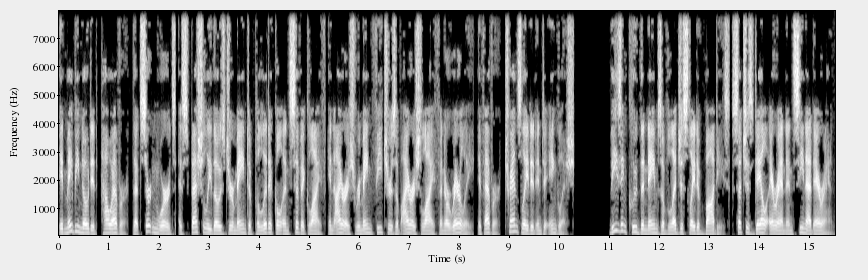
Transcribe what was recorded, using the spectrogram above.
It may be noted, however, that certain words especially those germane to political and civic life in Irish remain features of Irish life and are rarely, if ever, translated into English. These include the names of legislative bodies such as Dáil Éireann and Seanad Éireann,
